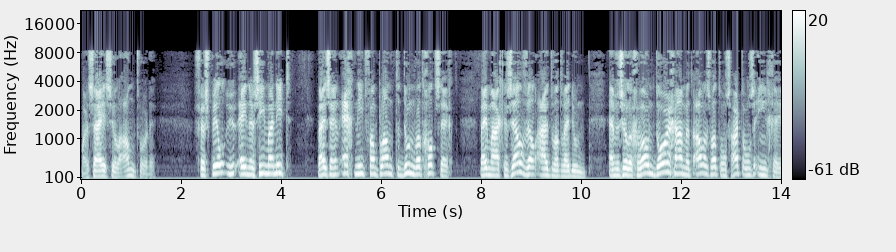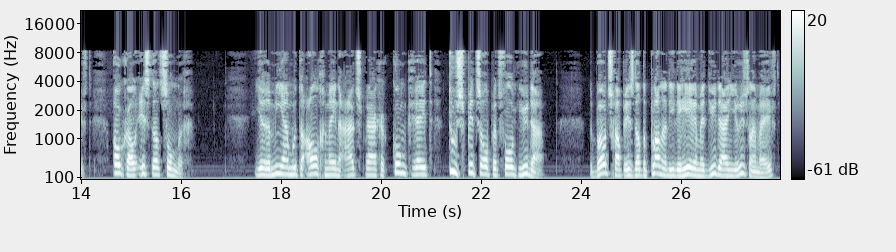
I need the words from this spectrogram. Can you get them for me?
Maar zij zullen antwoorden: Verspil uw energie maar niet. Wij zijn echt niet van plan te doen wat God zegt. Wij maken zelf wel uit wat wij doen. En we zullen gewoon doorgaan met alles wat ons hart ons ingeeft, ook al is dat zondig. Jeremia moet de algemene uitspraken concreet toespitsen op het volk Juda. De boodschap is dat de plannen die de Heere met Juda en Jeruzalem heeft,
